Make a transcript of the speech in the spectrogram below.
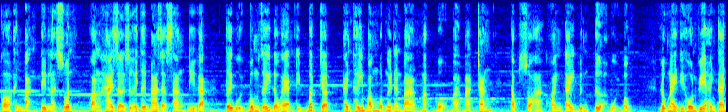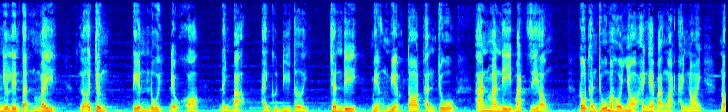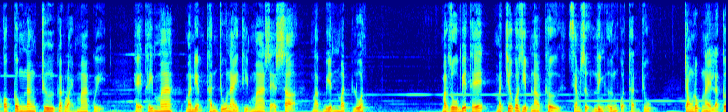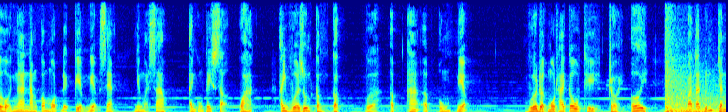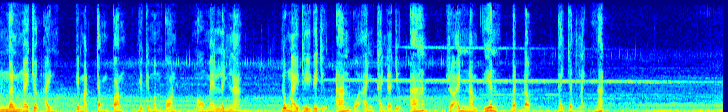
Có anh bạn tên là Xuân, khoảng 2 giờ rưỡi tới 3 giờ sáng đi gặt, tới bụi bông giấy đầu hẻm thì bất chợt anh thấy bóng một người đàn bà mặc bộ bà ba trắng, tóc xõa, khoanh tay đứng tựa bụi bông. Lúc này thì hồn vía anh ta như lên tận mây, lỡ chừng, tiến lui đều khó, đánh bạo, anh cứ đi tới, chân đi, miệng niệm to thần chú, án mani bát di hồng. Câu thần chú mà hồi nhỏ anh nghe bà ngoại anh nói nó có công năng trừ các loại ma quỷ. Hễ thấy ma mà niệm thần chú này thì ma sẽ sợ mà biến mất luôn. Mặc dù biết thế mà chưa có dịp nào thử xem sự linh ứng của thần chú. Trong lúc này là cơ hội ngàn năm có một để kiểm nghiệm xem. Nhưng mà sao? Anh cũng thấy sợ quá. Anh vừa run cầm cập, vừa ấp a ấp úng niệm. Vừa được một hai câu thì trời ơi! Bà ta đứng trần ngần ngay trước anh, cái mặt chầm vằm như cái mâm con, máu me lênh láng. Lúc này thì cái chữ án của anh thành ra chữ á, rồi anh nằm yên, bất động, tay chân lạnh ngắt.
